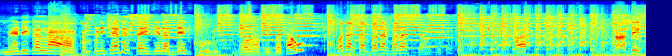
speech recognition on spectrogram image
મેડિકલ ના કંપની છે ને તઈ જેલા દેખ તું દવા બી બતાવું. બતાડ સાલ બતાડ બતાડ. હા દેખ.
